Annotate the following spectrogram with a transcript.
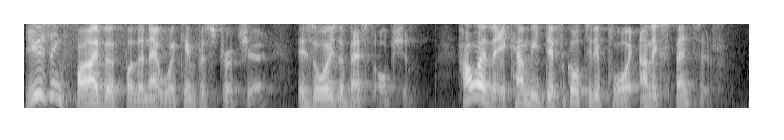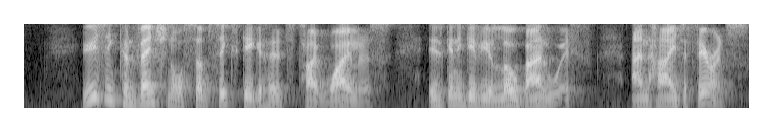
Using fiber for the network infrastructure is always the best option. However, it can be difficult to deploy and expensive. Using conventional sub-6 GHz type wireless is going to give you low bandwidth and high interference.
